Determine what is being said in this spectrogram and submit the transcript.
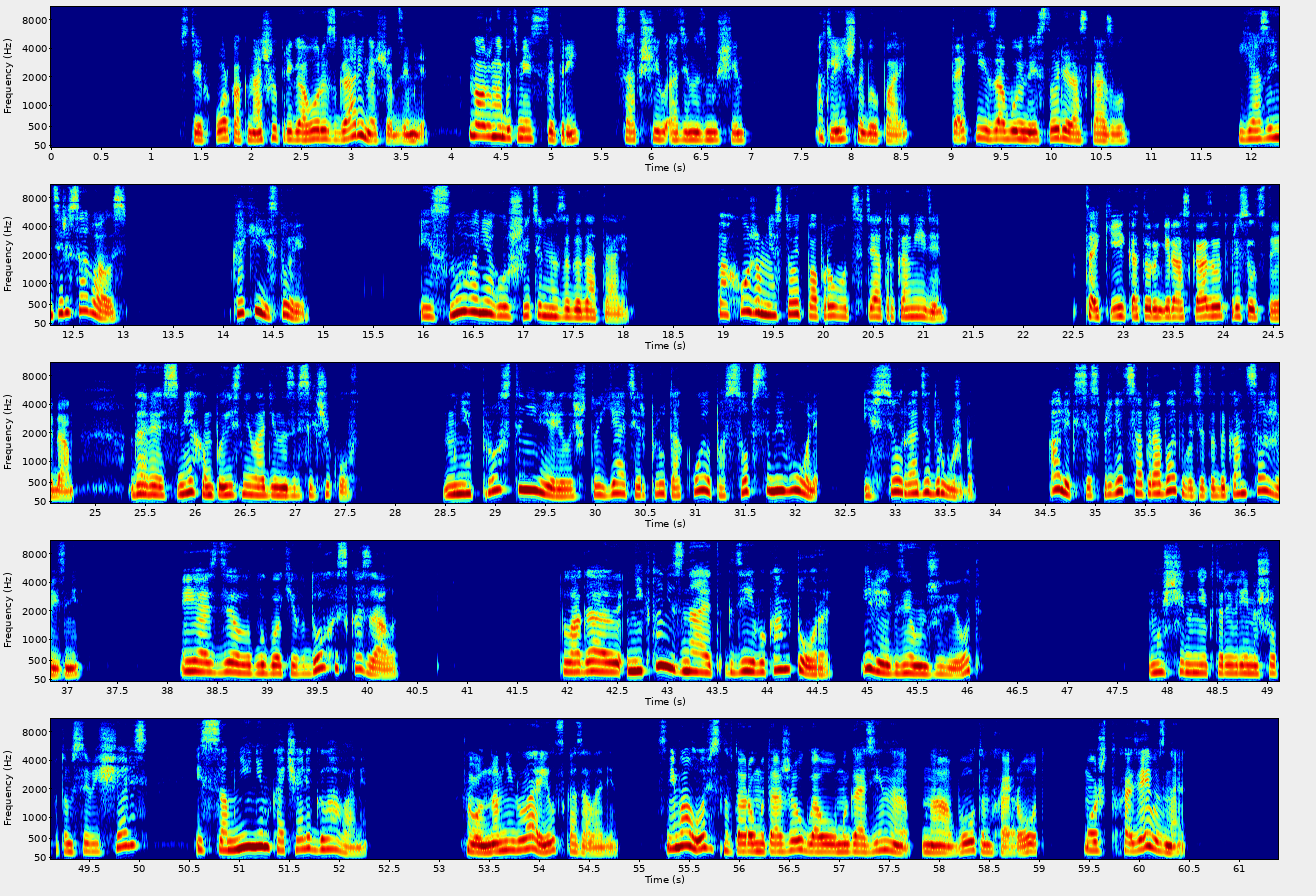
С тех пор, как начал переговоры с Гарри насчет земли. Должно быть месяца три, сообщил один из мужчин. Отличный был парень. Такие забойные истории рассказывал. Я заинтересовалась. Какие истории? И снова они оглушительно загоготали. Похоже, мне стоит попробоваться в театр комедии. Такие, которые не рассказывают в присутствии дам, давясь смехом, пояснил один из весельчаков. Мне просто не верилось, что я терплю такое по собственной воле, и все ради дружбы. Алексис придется отрабатывать это до конца жизни. Я сделала глубокий вдох и сказала: "Полагаю, никто не знает, где его контора или где он живет?» Мужчины некоторое время шепотом совещались и с сомнением качали головами. «Он нам не говорил», — сказал один. «Снимал офис на втором этаже углового магазина на Болтон-Хай-Роуд. Может, хозяева знают?»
